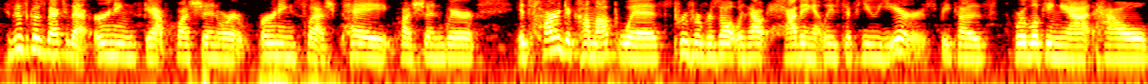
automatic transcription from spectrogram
Because this goes back to that earnings gap question or earnings slash pay question where it's hard to come up with proof of result without having at least a few years because we're looking at how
